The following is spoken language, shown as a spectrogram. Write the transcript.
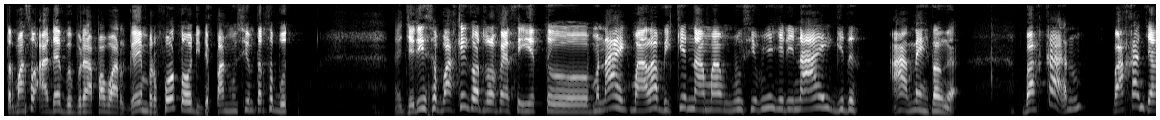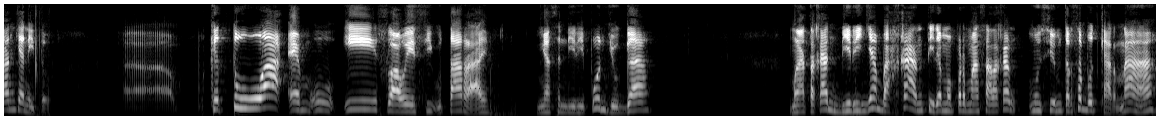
Termasuk ada beberapa warga yang berfoto di depan museum tersebut. Nah, jadi semakin kontroversi itu menaik, malah bikin nama museumnya jadi naik gitu. Aneh tau nggak? Bahkan, bahkan jangankan itu. uh, ketua MUI Sulawesi Utara nya sendiri pun juga mengatakan dirinya bahkan tidak mempermasalahkan museum tersebut karena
